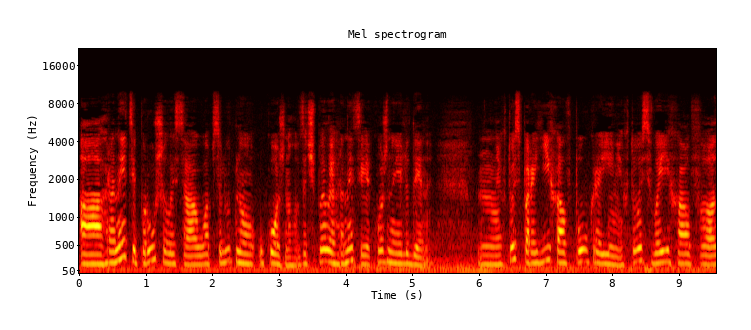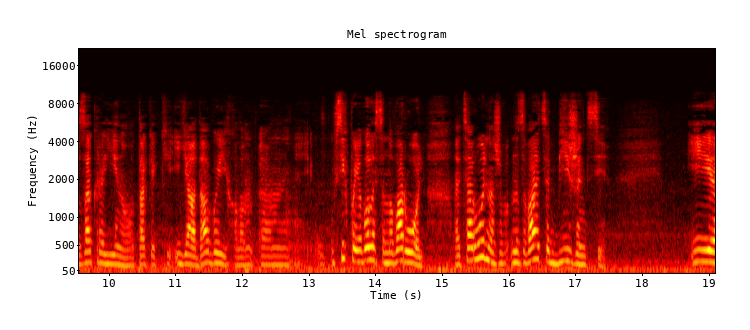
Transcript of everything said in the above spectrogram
а границі порушилися у абсолютно у кожного. Зачепили границі кожної людини. Хтось переїхав по Україні, хтось виїхав е, за країну, так як і я да, виїхала. Ем, У всіх з'явилася нова роль. Е, Ця роль називається біженці. І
